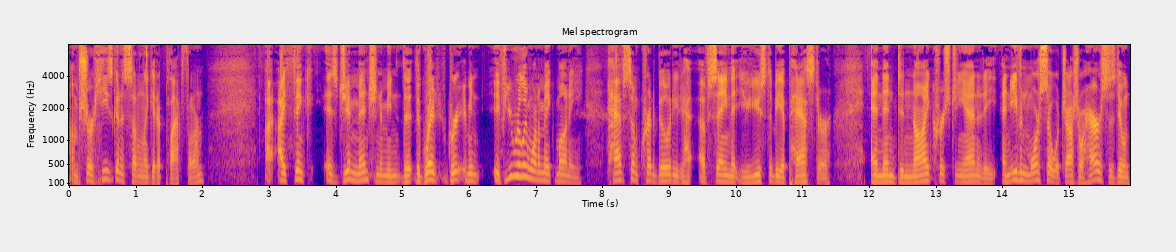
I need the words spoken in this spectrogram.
I'm sure he's going to suddenly get a platform. I, I think, as Jim mentioned, I mean, the the great, great. I mean, if you really want to make money, have some credibility to, of saying that you used to be a pastor, and then deny Christianity, and even more so, what Joshua Harris is doing,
